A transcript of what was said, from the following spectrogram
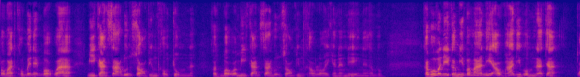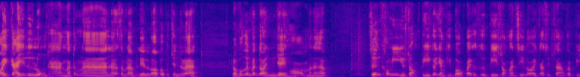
ประวัติเขาไม่ได้บอกว่ามีการสร้างรุ่นสองพิมพ์เข่าจมนะเขาบอกว่ามีการสร้างรุ่นสองพิมพ์เข่าลอยแค่นั้นเองนะครับผมครับผมวันนี้ก็มีประมาณนี้เอาพระที่ผมน่าจะ ปล่อยไก่หรือหลงทางมาตั้งนาน แล้วสำหรับเหรียญหล่อพระพุทธชินราชหลวงพ่อเงินวัดดอนยายหอมนะครับ ซึ่งเขามีอยู่สองปีก็อย่างที่บอกไปก็คือปี 2493 กับปี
